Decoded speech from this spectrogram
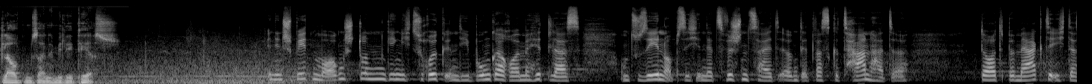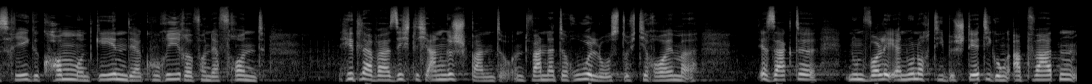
glauben seine Militärs. In den späten Morgenstunden ging ich zurück in die Bunkerräume Hitlers, um zu sehen, ob sich in der Zwischenzeit irgendetwas getan hatte. Dort bemerkte ich das rege Kommen und Gehen der Kuriere von der Front. Hitler war sichtlich angespannt und wanderte ruhelos durch die Räume. Er sagte, nun wolle er nur noch die Bestätigung abwarten,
